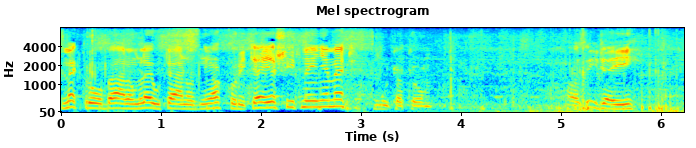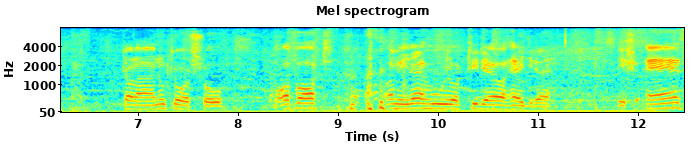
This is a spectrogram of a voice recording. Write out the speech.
megpróbálom leutánozni akkori teljesítményemet. Mutatom az idei, talán utolsó avat, ami lehullott ide a hegyre. És ez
